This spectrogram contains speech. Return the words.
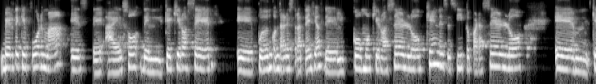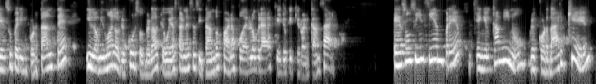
ver de qué forma este, a eso del qué quiero hacer eh, puedo encontrar estrategias del cómo quiero hacerlo, qué necesito para hacerlo, em, que es súper importante. Y lo mismo de los recursos, ¿verdad? Que voy a estar necesitando para poder lograr aquello que quiero alcanzar. Eso sí, siempre en el camino, recordar que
